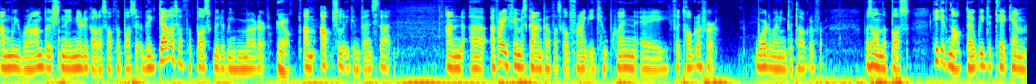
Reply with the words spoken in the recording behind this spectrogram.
and we were ambushed, and they nearly got us off the bus. If they got us off the bus, we'd have been murdered. Yeah. I'm absolutely convinced that. And uh, a very famous guy in Belfast called Frankie Kim Quinn, a photographer, award-winning photographer, was on the bus. He got knocked out. We had to take him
